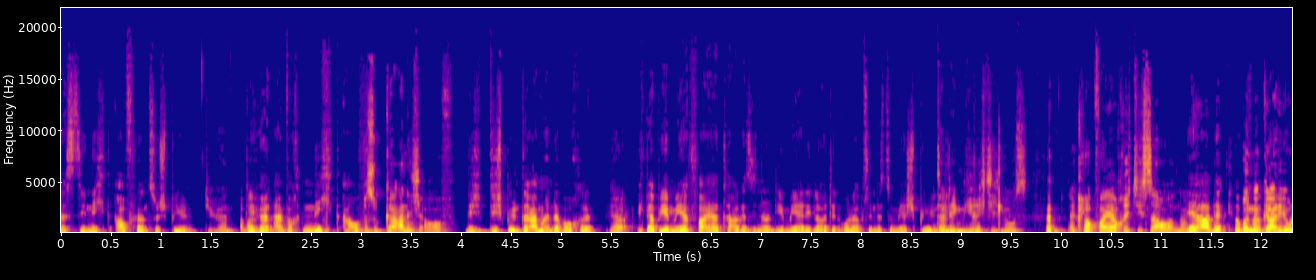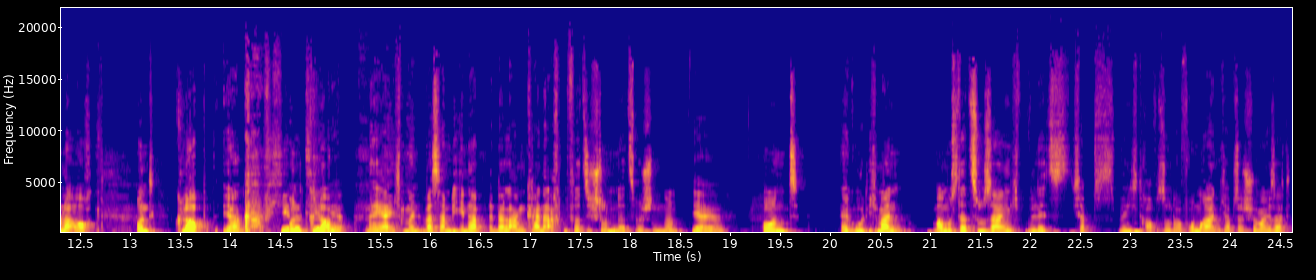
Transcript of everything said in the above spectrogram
dass die nicht aufhören zu spielen. Die hören, aber die hören einfach nicht auf. also gar nicht auf. Die, die spielen dreimal in der Woche. Ja. Ich glaube, je mehr Feiertage sind und je mehr die Leute in Urlaub sind, desto mehr spielen Da die. legen die richtig los. Der Klopp war ja auch richtig sauer, ne? Ja, der Klopp Und war- Guardiola auch. Und Klopp, ja. Hier und Klopp, ja. naja, ich meine, was haben die innerhalb, da lagen keine 48 Stunden dazwischen, ne? Ja, ja. Und, ja gut, ich meine, man muss dazu sagen, ich will jetzt, ich hab's, will nicht drauf, so drauf rumreiten, ich habe es ja schon mal gesagt,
